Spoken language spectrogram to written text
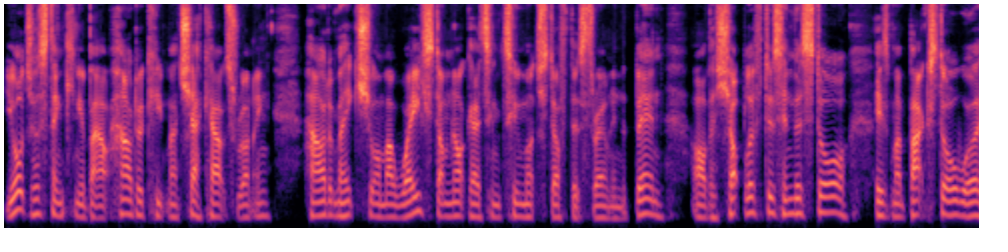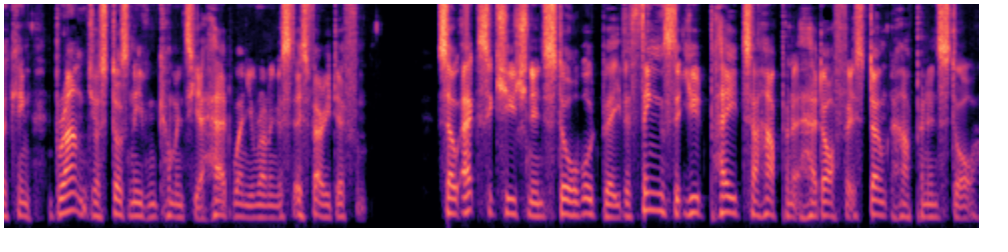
You're just thinking about how to keep my checkouts running, how to make sure my waste, I'm not getting too much stuff that's thrown in the bin. Are the shoplifters in the store? Is my back store working? Brand just doesn't even come into your head when you're running a store. It's very different. So execution in store would be the things that you'd paid to happen at head office don't happen in store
